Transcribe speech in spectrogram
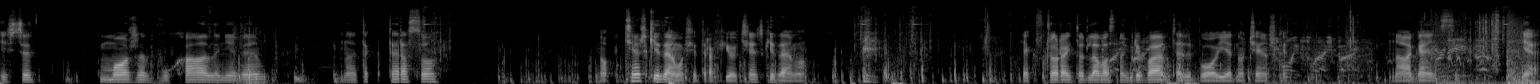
Jeszcze może WH, ale nie wiem. No ale tak teraz o... No, ciężkie demo się trafiło, ciężkie demo. Jak wczoraj to dla was nagrywałem, wtedy było jedno ciężkie. Na agencji. Nie,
